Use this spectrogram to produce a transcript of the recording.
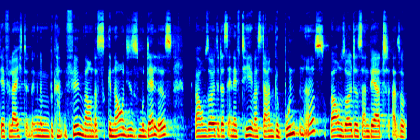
der vielleicht in irgendeinem bekannten Film war und das genau dieses Modell ist, Warum sollte das NFT, was daran gebunden ist, warum sollte es an Wert, also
